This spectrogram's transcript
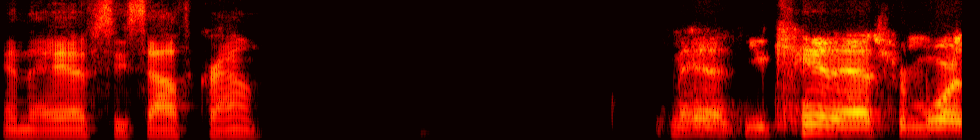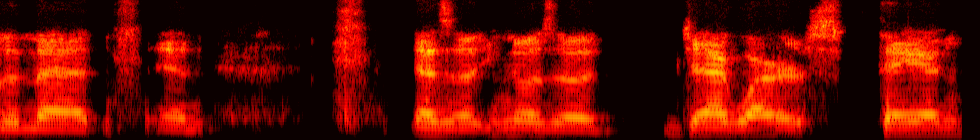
in the AFC South crown. Man, you can't ask for more than that. And as a you know, as a Jaguars fan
